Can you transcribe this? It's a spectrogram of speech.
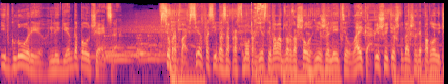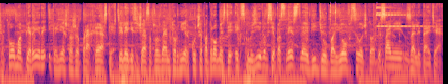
и в Глории, легенда получается. Все, братва, всем спасибо за просмотр. Если вам обзор зашел, не жалейте лайка. Пишите, что дальше для Павловича, Тома, Перейры и, конечно же, про Хаски. В телеге сейчас обсуждаем турнир, куча подробностей, эксклюзивы, все последствия, видео боев, ссылочка в описании, залетайте.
